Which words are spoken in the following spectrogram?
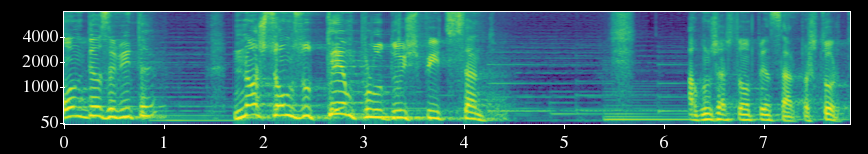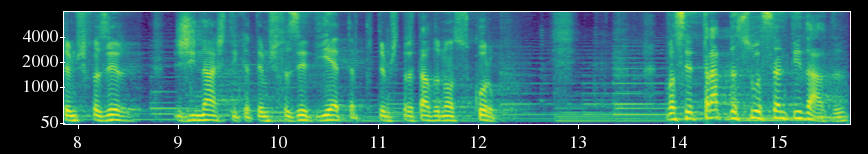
onde Deus habita, nós somos o templo do Espírito Santo. Alguns já estão a pensar, pastor, temos que fazer ginástica, temos que fazer dieta, porque temos que tratar do nosso corpo. Você trata da sua santidade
